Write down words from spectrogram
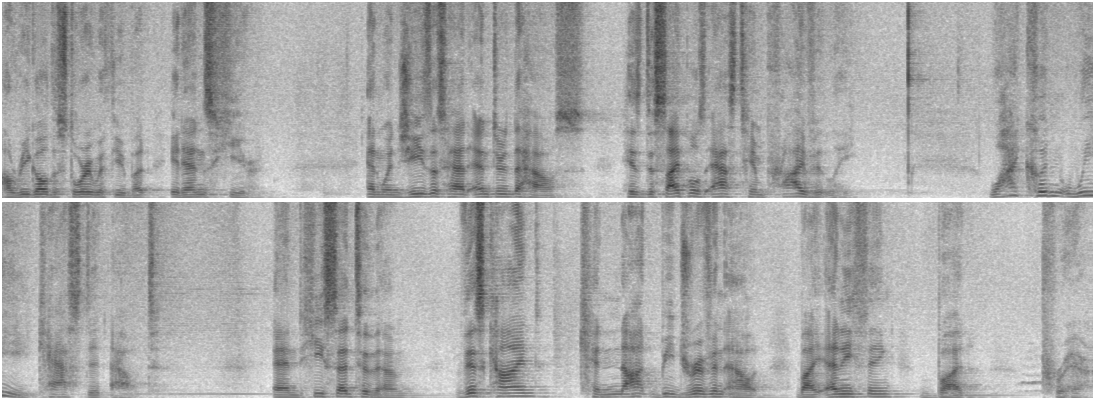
I'll re go the story with you, but it ends here. And when Jesus had entered the house, his disciples asked him privately, Why couldn't we cast it out? And he said to them, This kind cannot be driven out by anything but prayer.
